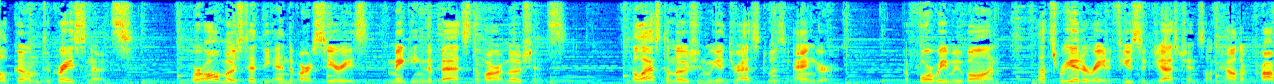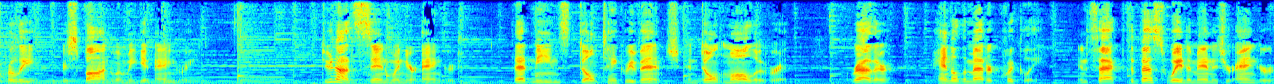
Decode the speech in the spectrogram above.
Welcome to Grace Notes. We're almost at the end of our series, Making the Best of Our Emotions. The last emotion we addressed was anger. Before we move on, let's reiterate a few suggestions on how to properly respond when we get angry. Do not sin when you're angered. That means don't take revenge and don't maul over it. Rather, handle the matter quickly. In fact, the best way to manage your anger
